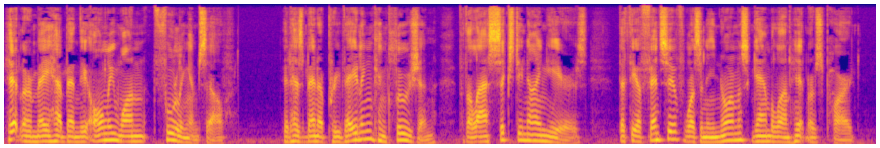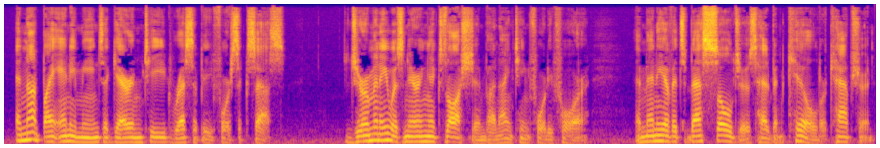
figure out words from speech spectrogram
Hitler may have been the only one fooling himself. It has been a prevailing conclusion for the last 69 years that the offensive was an enormous gamble on Hitler's part and not by any means a guaranteed recipe for success. Germany was nearing exhaustion by 1944, and many of its best soldiers had been killed or captured.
